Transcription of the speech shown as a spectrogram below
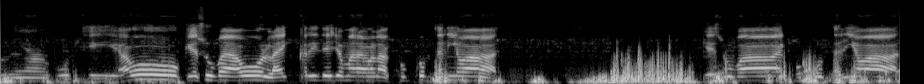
કલ્યાણપુરથી. આવો કેશુભાઈ, આવો લાઈક કરી દેજો મારા વાલા. ખૂબ ખૂબ ધન્યવાદ. કેશુભાઈ, ખૂબ ખૂબ ધન્યવાદ.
